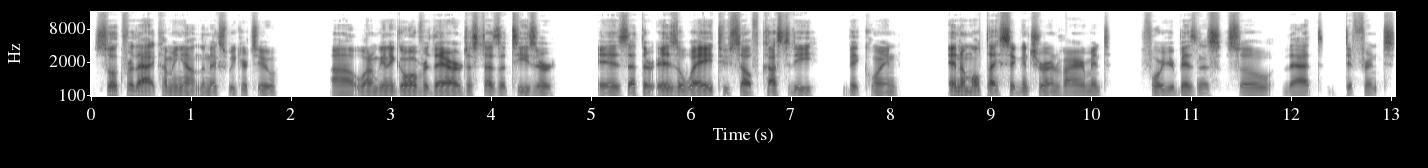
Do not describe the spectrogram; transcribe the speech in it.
So look for that coming out in the next week or two. Uh, what I'm going to go over there, just as a teaser, is that there is a way to self custody Bitcoin in a multi-signature environment for your business so that different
